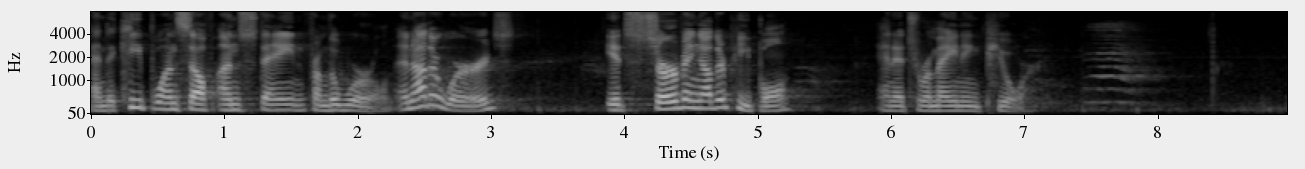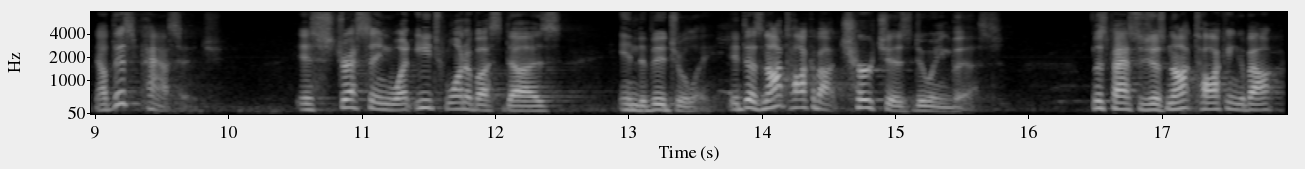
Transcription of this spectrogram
and to keep oneself unstained from the world. In other words, it's serving other people and it's remaining pure. Now, this passage is stressing what each one of us does individually. It does not talk about churches doing this. This passage is not talking about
